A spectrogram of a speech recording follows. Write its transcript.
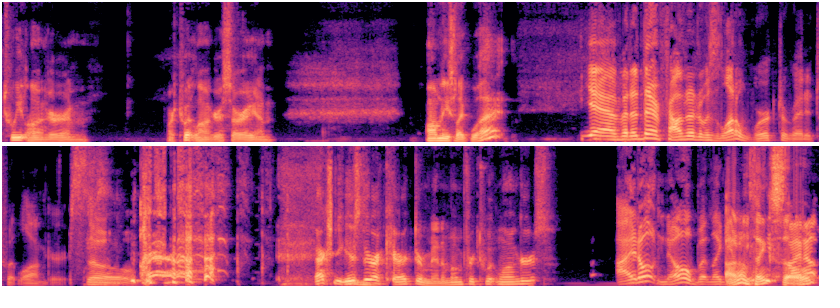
tweet longer and or twit longer, sorry, and Omni's like, what? Yeah, but then I found out it was a lot of work to write a twit longer. So Actually, is there a character minimum for Twitlongers? I don't know, but like I don't think so. Sign up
